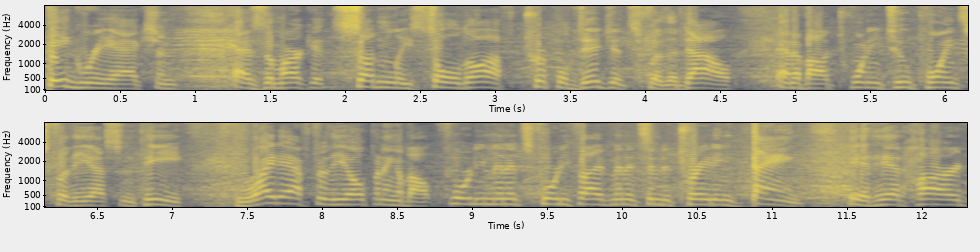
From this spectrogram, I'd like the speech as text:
big reaction as the market suddenly sold off triple digits for the Dow and about 22 points for the S&P. Right after the opening, about 40 minutes, 45 minutes into trading, bang, it hit hard.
